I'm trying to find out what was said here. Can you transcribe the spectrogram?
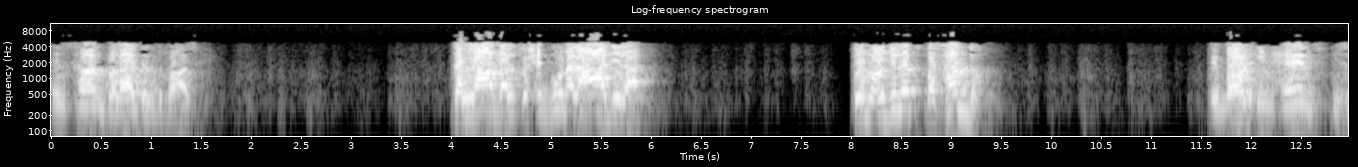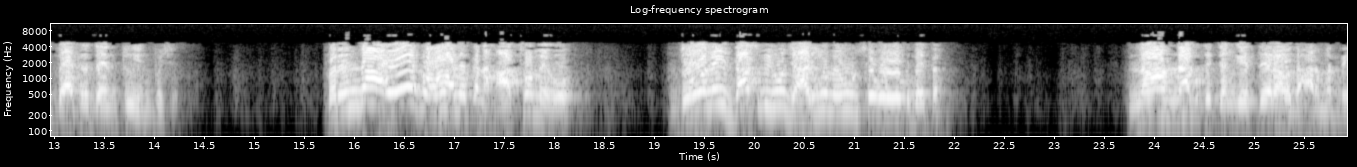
انسان بڑا جلد باز ہے۔ کلّا بل تو شبو نلا تم عجلت پسند ہو۔ A bird in hand is better than two in bushes پرندہ ایک ہو لیکن ہاتھوں میں ہو۔ دو نہیں، دس بھی ہوں، جھاڑیوں میں ہوں، ان سے وہ ایک بہتر۔ نو نقد چنگے تیرا ادھار مندے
